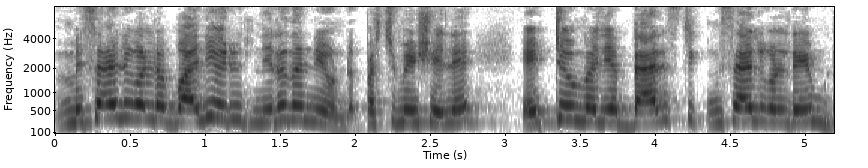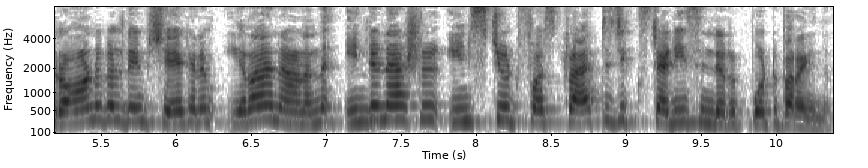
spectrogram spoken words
മിസൈലുകളുടെ വലിയൊരു നിര തന്നെയുണ്ട്. പശ്ചിമേഷ്യയിലെ ഏറ്റവും വലിയ ബാലിസ്റ്റിക് മിസൈലുകളുടെയും ഡ്രോണുകളുടെയും ശേഖരം ഇറാനാണെന്ന് ഇന്റർനാഷണൽ ഇൻസ്റ്റിറ്റ്യൂട്ട് ഫോർ സ്ട്രാറ്റജിക് സ്റ്റഡീസിന്റെ റിപ്പോർട്ട് പറയുന്നു.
